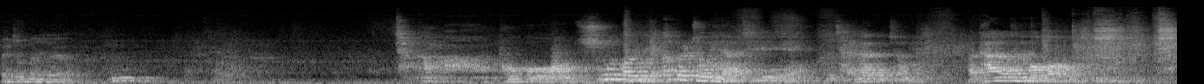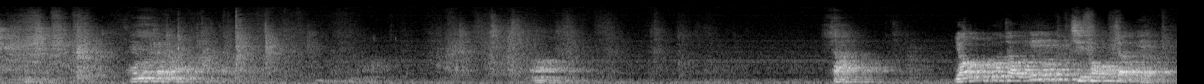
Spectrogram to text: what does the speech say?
네, 해요. 잠깐만 보고 쉬운 건 내가 결정해야지 자기가 결정해 아, 단어 좀 보고 세 문제만 어. 자 영구적인 지속적인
